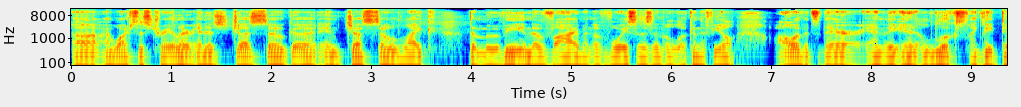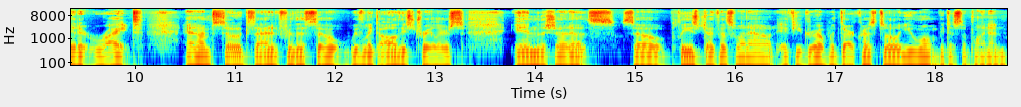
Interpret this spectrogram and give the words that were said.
uh, I watched this trailer and it's just so good and just so like the movie and the vibe and the voices and the look and the feel. All of it's there and, they, and it looks like they did it right. And I'm so excited for this. So we've linked all these trailers in the show notes. So please check this one out. If you grew up with Dark Crystal, you won't be disappointed.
